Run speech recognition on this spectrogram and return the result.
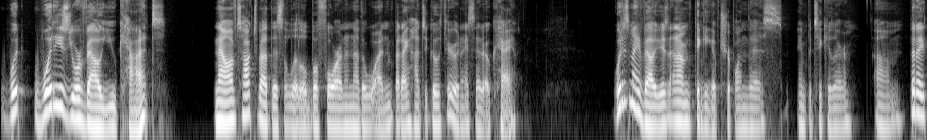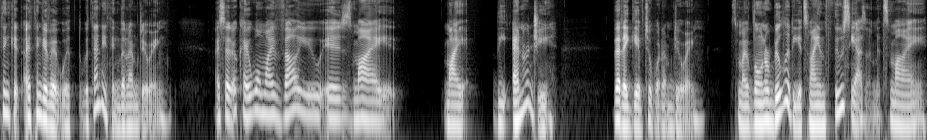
What What is your value, Kat? Now, I've talked about this a little before on another one, but I had to go through and I said, okay, what is my values? And I'm thinking of Trip on this in particular. Um, but I think it, I think of it with with anything that I'm doing. I said, okay, well, my value is my my the energy that I give to what I'm doing. It's my vulnerability. It's my enthusiasm. It's my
